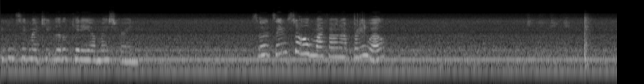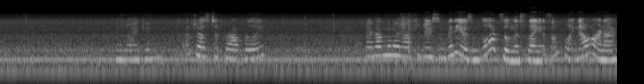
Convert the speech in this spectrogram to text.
you can see my cute little kitty on my screen. So it seems to hold my phone up pretty well. And I can adjust it properly. And I'm gonna have to do some videos and vlogs on this thing at some point now, aren't I?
